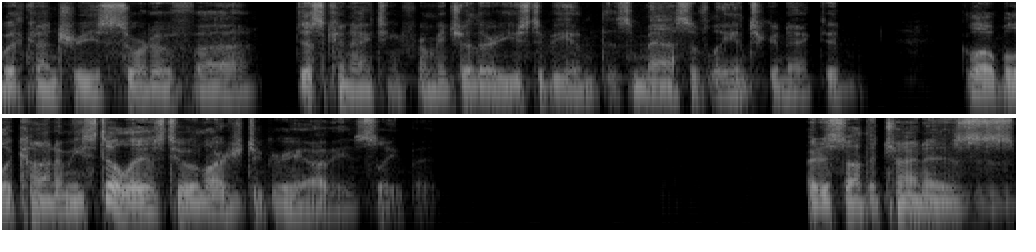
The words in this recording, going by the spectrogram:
with countries sort of uh, disconnecting from each other. It used to be this massively interconnected global economy, still is to a large degree, obviously. But I just saw that China is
